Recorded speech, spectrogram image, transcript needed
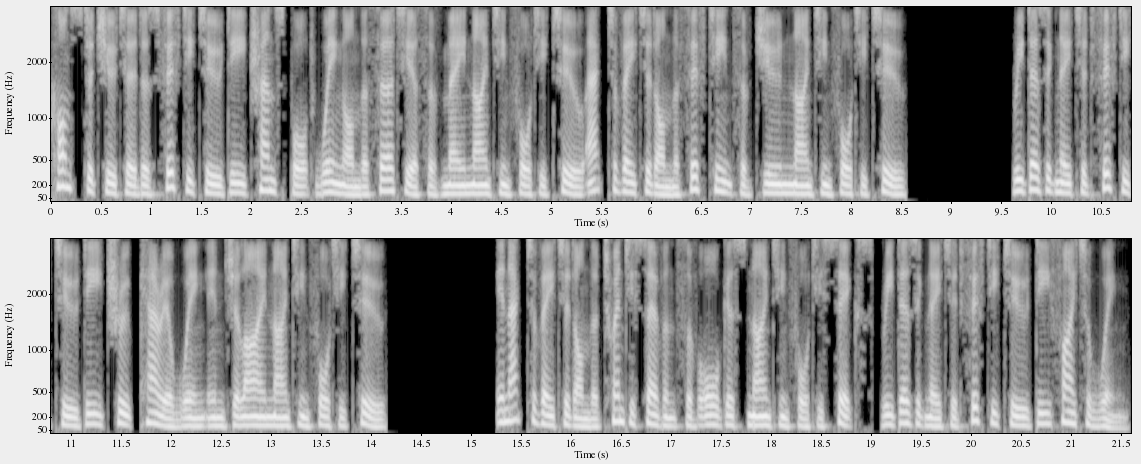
Constituted as 52D Transport Wing on 30 May 1942 activated on 15 June 1942 Redesignated 52D Troop Carrier Wing in July 1942 Inactivated on 27 August 1946, redesignated 52D Fighter Wing.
